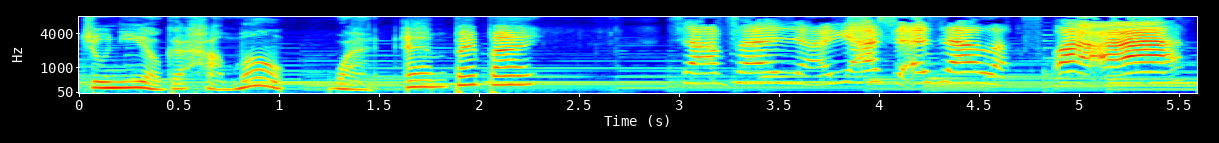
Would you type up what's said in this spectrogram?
祝你有个好梦，晚安，拜拜。小朋友要睡觉了，晚安。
